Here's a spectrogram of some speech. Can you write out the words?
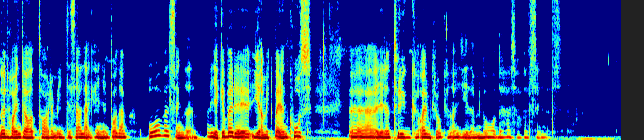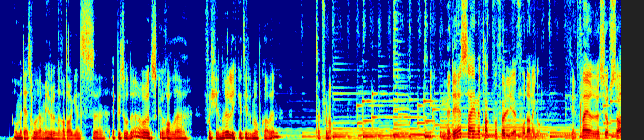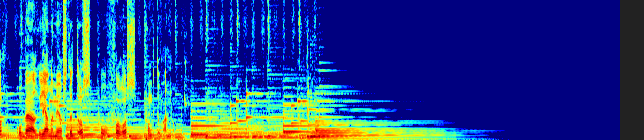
Når han da tar dem inntil seg og legger hendene på dem og velsigner dem. Han gir, bare, gir dem ikke bare en kos eh, eller en trygg armkrok, han gir dem nåde, altså velsignelse. Og med det tror jeg vi runder av dagens eh, episode, og ønsker alle forkynnere lykke til med oppgaven. Takk for nå. Med det sier vi takk for følget for denne gang. Finn flere ressurser, og vær gjerne med å støtte oss på foross.no.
